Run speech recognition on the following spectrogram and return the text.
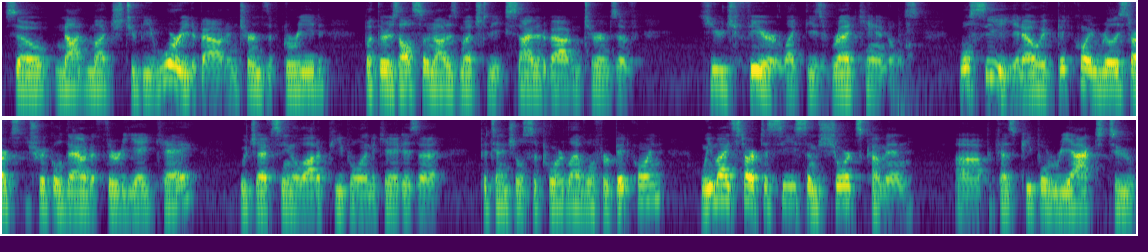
So not much to be worried about in terms of greed, but there's also not as much to be excited about in terms of huge fear like these red candles. We'll see, you know, if Bitcoin really starts to trickle down to 38K, which I've seen a lot of people indicate is a potential support level for Bitcoin, we might start to see some shorts come in uh, because people react to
